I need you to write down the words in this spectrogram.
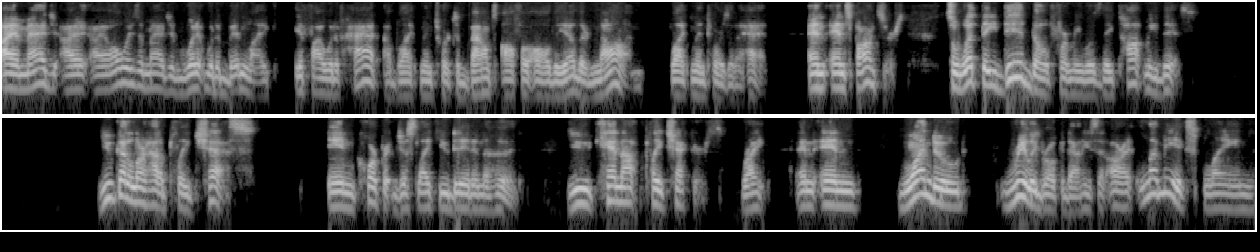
I imagine, I, I always imagine what it would have been like if I would have had a black mentor to bounce off of all the other non-black mentors that I had, and and sponsors. So what they did though for me was they taught me this: you've got to learn how to play chess in corporate just like you did in the hood. You cannot play checkers, right? And and one dude really broke it down. He said, "All right, let me explain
